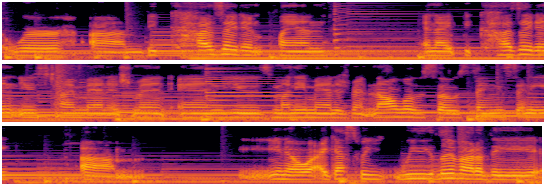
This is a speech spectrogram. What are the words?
where um, because i didn't plan and i because i didn't use time management and use money management and all of those things any um, you know, I guess we we live out of the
